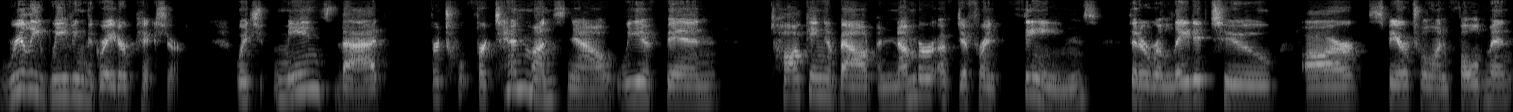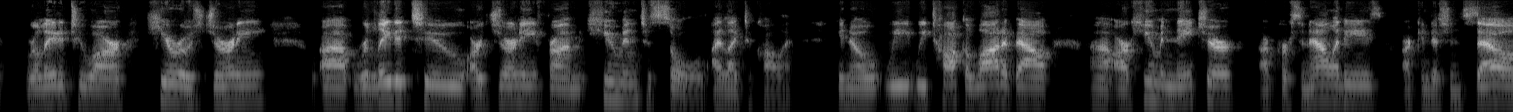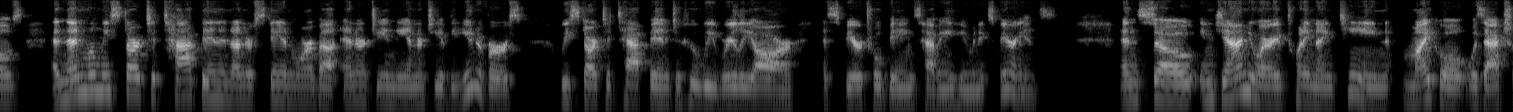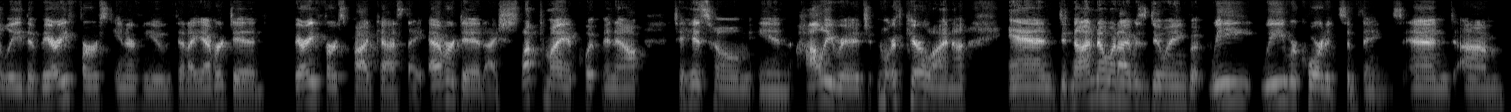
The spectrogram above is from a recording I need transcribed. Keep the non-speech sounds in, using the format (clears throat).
really weaving the greater picture, which means that for, tw- for 10 months now, we have been talking about a number of different themes that are related to our spiritual unfoldment, related to our hero's journey, uh, related to our journey from human to soul, I like to call it. You know, we, we talk a lot about uh, our human nature, our personalities, our conditioned selves. And then when we start to tap in and understand more about energy and the energy of the universe, we start to tap into who we really are as spiritual beings having a human experience. And so in January of 2019, Michael was actually the very first interview that I ever did, very first podcast I ever did. I slept my equipment out to his home in Holly Ridge, (laughs) North Carolina, and did not know what I was doing, but we we recorded some things, and um,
